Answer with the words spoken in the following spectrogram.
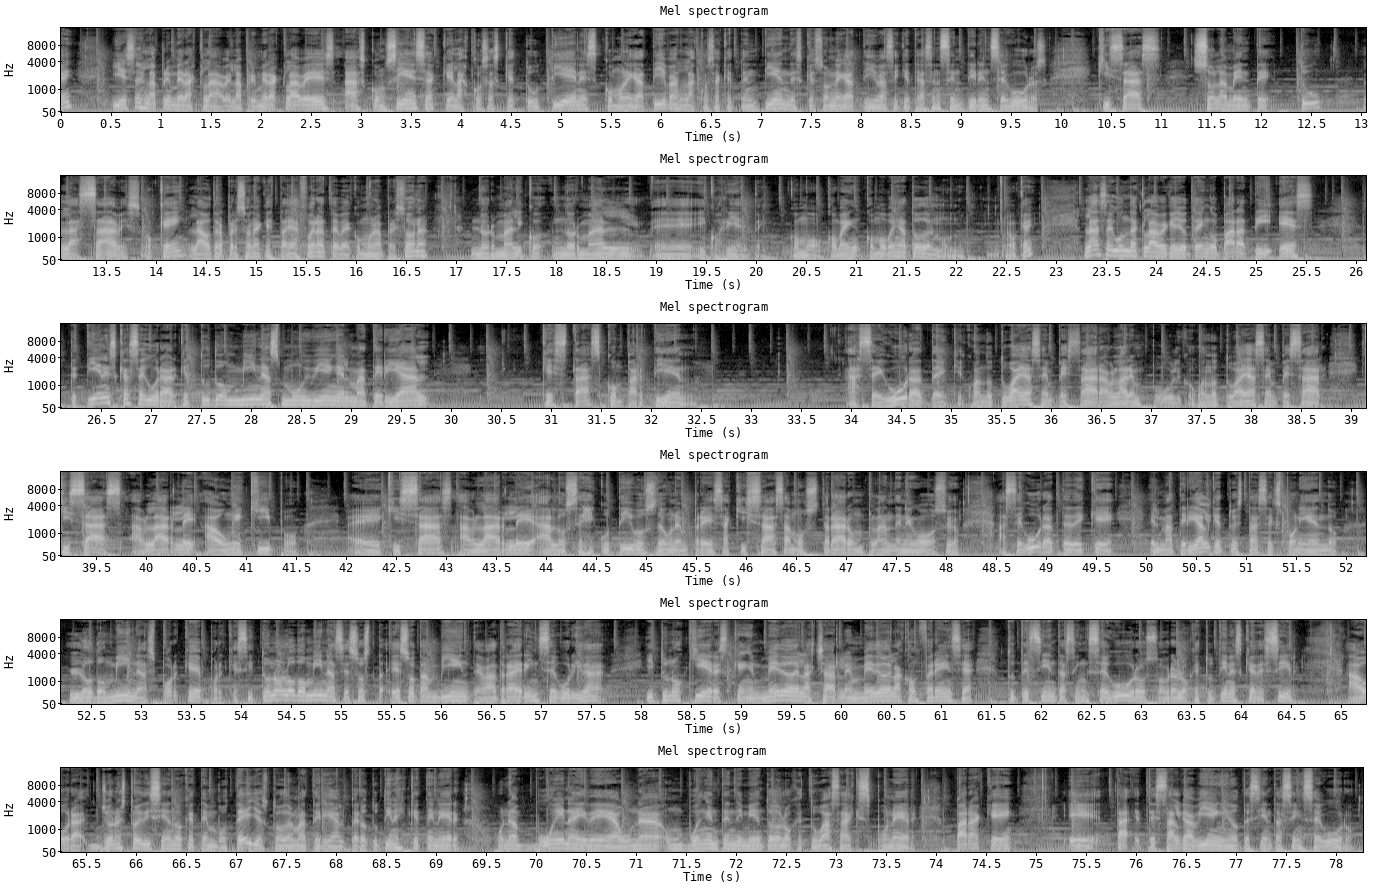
Y esa es la primera clave. La primera clave es haz conciencia que las cosas que tú tienes como negativas, las cosas que tú entiendes que son negativas y que te hacen sentir inseguros, quizás solamente tú la sabes, ¿ok? La otra persona que está allá afuera te ve como una persona normal y, normal, eh, y corriente, como, ven, como ven a todo el mundo, ¿ok? La segunda clave que yo tengo para ti es, te tienes que asegurar que tú dominas muy bien el material que estás compartiendo. Asegúrate que cuando tú vayas a empezar a hablar en público, cuando tú vayas a empezar quizás a hablarle a un equipo, eh, quizás hablarle a los ejecutivos de una empresa, quizás a mostrar un plan de negocio. Asegúrate de que el material que tú estás exponiendo lo dominas. ¿Por qué? Porque si tú no lo dominas, eso, eso también te va a traer inseguridad. Y tú no quieres que en medio de la charla, en medio de la conferencia, tú te sientas inseguro sobre lo que tú tienes que decir. Ahora, yo no estoy diciendo que te embotelles todo el material, pero tú tienes que tener una buena idea, una, un buen entendimiento de lo que tú vas a exponer para que eh, te salga bien y no te sientas inseguro.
